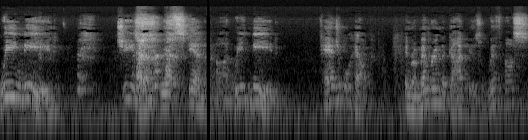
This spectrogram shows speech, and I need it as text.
we need Jesus with skin on. We need tangible help in remembering that God is with us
